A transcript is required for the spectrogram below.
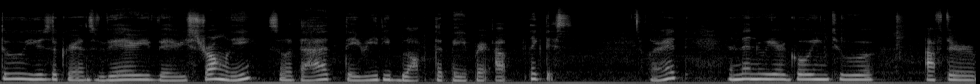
to use the crayons very very strongly so that they really block the paper up like this. Alright? And then we are going to after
